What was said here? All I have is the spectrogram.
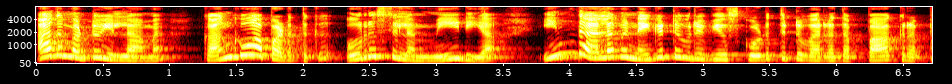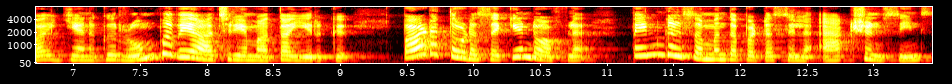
அது மட்டும் இல்லாமல் கங்குவா படத்துக்கு ஒரு சில மீடியா இந்த அளவு நெகட்டிவ் ரிவ்யூஸ் கொடுத்துட்டு வர்றதை பார்க்குறப்ப எனக்கு ரொம்பவே ஆச்சரியமாக தான் இருக்குது படத்தோட செகண்ட் ஆஃபில் பெண்கள் சம்மந்தப்பட்ட சில ஆக்ஷன் சீன்ஸ்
